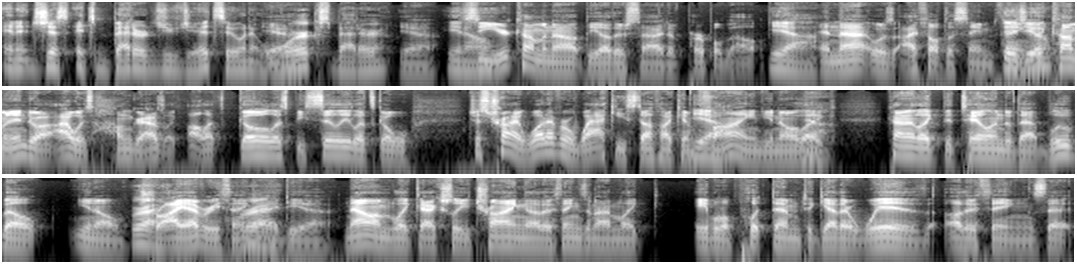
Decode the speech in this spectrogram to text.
and it's just it's better jujitsu and it Yeah. works better. yeah. You know? See, you're coming out the other side of purple belt. Yeah. And that was, I felt the same thing. you? Like coming into it, I was hungry. I was like, oh, let's go. Let's be silly. Let's go. Just try whatever wacky stuff I can Yeah. find, you know, Yeah. like kind of like the tail end of that blue belt, you know, Right. try everything Right. idea. Now I'm like actually trying other things and I'm like able to put them together with other things that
